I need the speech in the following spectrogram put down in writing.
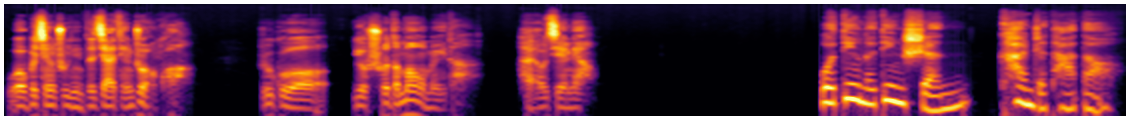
我不清楚你的家庭状况。”如果有说的冒昧的，还要见谅。我定了定神，看着他道：“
